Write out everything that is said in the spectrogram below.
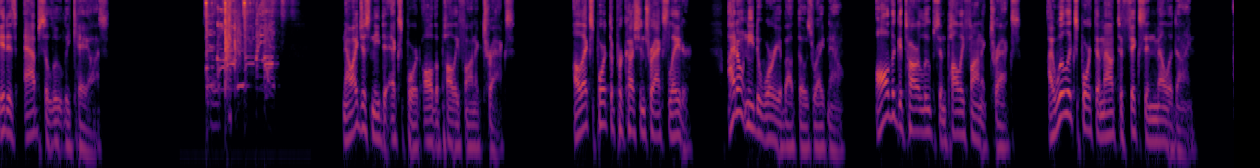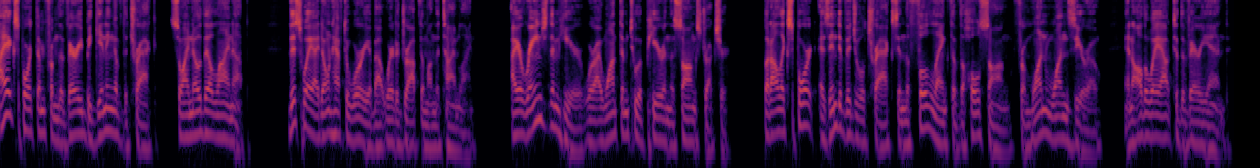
It is absolutely chaos. Now I just need to export all the polyphonic tracks. I'll export the percussion tracks later. I don't need to worry about those right now. All the guitar loops and polyphonic tracks, I will export them out to fix in Melodyne. I export them from the very beginning of the track so I know they'll line up. This way I don't have to worry about where to drop them on the timeline. I arrange them here where I want them to appear in the song structure but I'll export as individual tracks in the full length of the whole song from 110 and all the way out to the very end.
